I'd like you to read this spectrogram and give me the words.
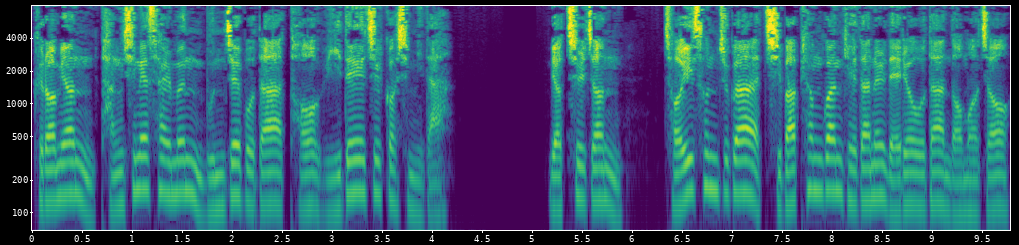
그러면 당신의 삶은 문제보다 더 위대해질 것입니다. 며칠 전 저희 손주가 집 앞 현관 계단을 내려오다 넘어져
